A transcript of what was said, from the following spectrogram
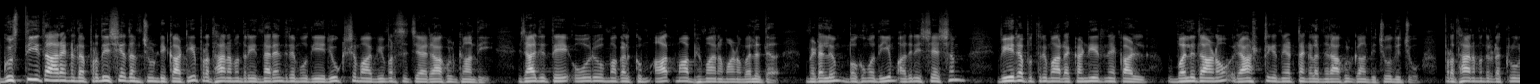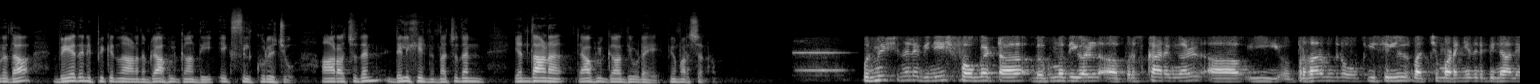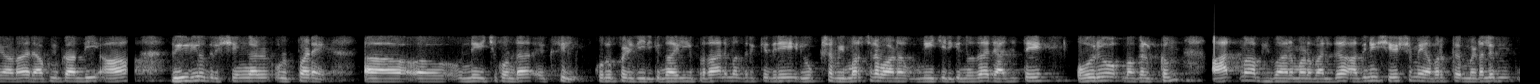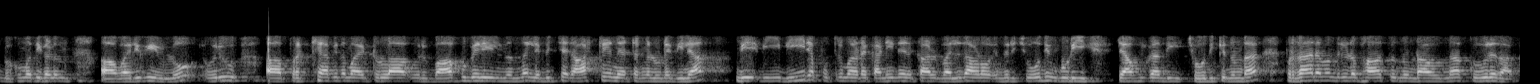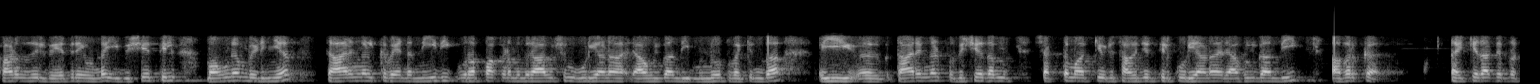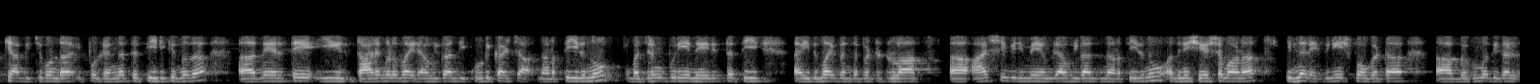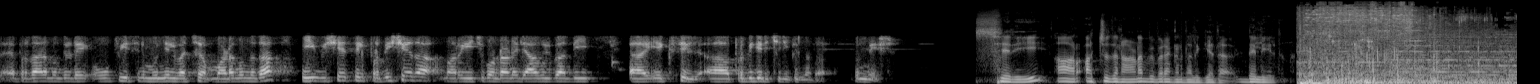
ഗുസ്തി താരങ്ങളുടെ പ്രതിഷേധം ചൂണ്ടിക്കാട്ടി പ്രധാനമന്ത്രി നരേന്ദ്രമോദിയെ രൂക്ഷമായി വിമർശിച്ച രാഹുൽ ഗാന്ധി. രാജ്യത്തെ ഓരോ മകൾക്കും ആത്മാഭിമാനമാണ് വലുത്. മെഡലും ബഹുമതിയും അതിനുശേഷം വീരപുത്രിമാരുടെ കണ്ണീരിനേക്കാൾ വലുതാണോ രാഷ്ട്രീയ നേട്ടങ്ങളെന്ന് രാഹുൽ ഗാന്ധി ചോദിച്ചു. പ്രധാനമന്ത്രിയുടെ ക്രൂരത വേദനിപ്പിക്കുന്നതാണെന്നും രാഹുൽ ഗാന്ധി എക്സിൽ കുറിച്ചു. ആർ അച്യുതൻ ഡൽഹിയിൽ നിന്ന് അച്യുതൻ. എന്താണ് രാഹുൽ ഗാന്ധിയുടെ വിമർശനം? ഉന്മേഷ് ഇന്നലെ വിനേഷ് ഫോഗട്ട് ബഹുമതികൾ പുരസ്കാരങ്ങൾ ഈ പ്രധാനമന്ത്രി ഓഫീസിൽ വച്ച് മടങ്ങിയതിന് പിന്നാലെയാണ് രാഹുൽ ഗാന്ധി ആ വീഡിയോ ദൃശ്യങ്ങൾ ഉൾപ്പെടെ ഉന്നയിച്ചുകൊണ്ട് എക്സിൽ കുറിപ്പെഴുതിയിരിക്കുന്നു. അതിൽ പ്രധാനമന്ത്രിക്കെതിരെ രൂക്ഷ വിമർശനമാണ് ഉന്നയിച്ചിരിക്കുന്നത്. രാജ്യത്തെ ഓരോ മകൾക്കും ആത്മാഭിമാനമാണ് വലുത്. അതിനുശേഷമേ അവർക്ക് മെഡലും ബഹുമതികളും വരികയുള്ളൂ. ഒരു പ്രഖ്യാപിതമായിട്ടുള്ള ഒരു ബാഹുബലിയിൽ നിന്ന് ലഭിച്ച രാഷ്ട്രീയ നേട്ടങ്ങളുടെ വില ഈ വീരപുത്രിമാരുടെ കണ്ണീരിനേക്കാൾ വലുതാണോ എന്നൊരു ചോദ്യം കൂടി രാഹുൽ ഗാന്ധി ചോദിക്കുന്നുണ്ട്. പ്രധാനമന്ത്രിയുടെ ഭാഗത്തു നിന്നുണ്ടാവുന്ന ക്രൂരത കാണുന്നതിൽ വേദനയുണ്ട്. ഈ വിഷയത്തിൽ മൗനം വെടിഞ്ഞ് താരങ്ങൾക്ക് വേണ്ട നീതി ഉറപ്പാക്കണമെന്നൊരു ആവശ്യം കൂടിയാണ് രാഹുൽ ഗാന്ധി മുന്നോട്ട് വയ്ക്കുന്നത്. ഈ താരങ്ങൾ പ്രതിഷേധം ശക്തമാക്കിയ ഒരു സാഹചര്യത്തിൽ കൂടിയാണ് രാഹുൽ ഗാന്ധി അവർക്ക് ഐക്യദാർഢ്യം പ്രഖ്യാപിച്ചുകൊണ്ട് ഇപ്പോൾ രംഗത്തെത്തിയിരിക്കുന്നത്. നേരത്തെ ഈ താരങ്ങളുമായി രാഹുൽ ഗാന്ധി കൂടിക്കാഴ്ച നടത്തിയിരുന്നു. ബജ്രംഗ് പുനിയെ നേരിട്ടെത്തി ഇതുമായി ബന്ധപ്പെട്ടിട്ടുള്ള ആശയവിനിമയം രാഹുൽ ഗാന്ധി നടത്തിയിരുന്നു. അതിനുശേഷമാണ് ഇന്നലെ വിനീഷ് ഫോഗട്ട് ബഹുമതികൾ പ്രധാനമന്ത്രിയുടെ ഓഫീസിന് മുന്നിൽ വച്ച് മടങ്ങുന്നത്. ഈ വിഷയത്തിൽ പ്രതിഷേധം അറിയിച്ചുകൊണ്ടാണ് രാഹുൽ ഗാന്ധി എക്സിൽ പ്രതികരിച്ചിരിക്കുന്നത്. ഉന്മേഷ്. ശരി ആർ അച്യുതനാണ് വിവരങ്ങൾ നൽകിയത്. ഡൽഹിയിൽ നിന്ന്.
